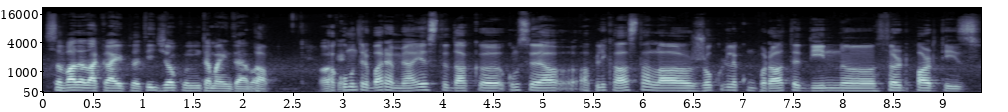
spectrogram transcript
să vadă dacă ai plătit jocul, nu te mai întreabă. Da. Ok. Acum întrebarea mea este dacă cum se a- aplică asta la jocurile cumpărate din uh, third parties.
